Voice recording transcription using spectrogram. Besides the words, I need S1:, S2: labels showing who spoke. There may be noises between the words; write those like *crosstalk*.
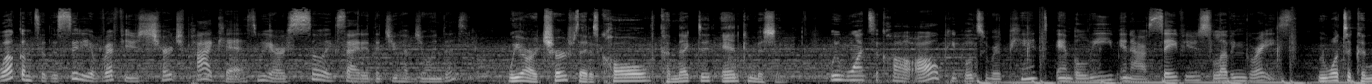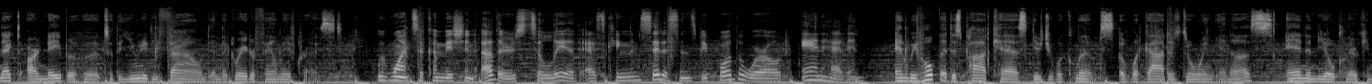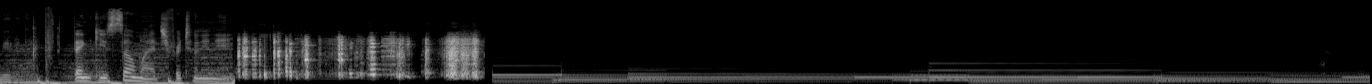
S1: Welcome to the City of Refuge Church podcast. We are so excited that you have joined us.
S2: We are a church that is called, connected, and commissioned.
S1: We want to call all people to repent and believe in our Savior's loving grace.
S2: We want to connect our neighborhood to the unity found in the greater family of Christ.
S1: We want to commission others to live as kingdom citizens before the world and heaven.
S2: And we hope that this podcast gives you a glimpse of what God is doing in us and in the Eau Claire community.
S1: Thank you so much for tuning in.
